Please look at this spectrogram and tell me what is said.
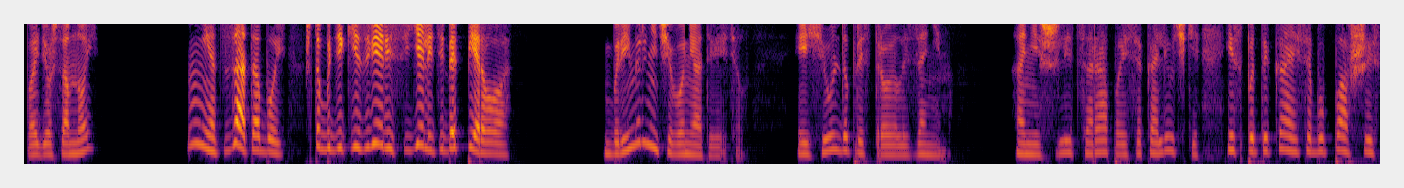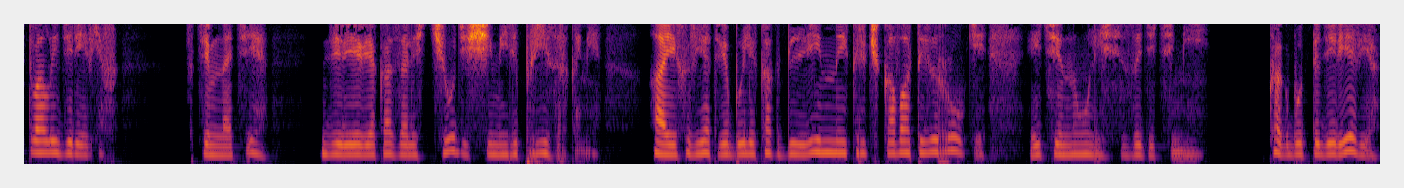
Пойдешь со мной?» «Нет, за тобой, чтобы дикие звери съели тебя первого!» Бример ничего не ответил, и Хюльда пристроилась за ним. Они шли, царапаясь о колючки и спотыкаясь об упавшие стволы деревьев. В темноте деревья казались чудищами или призраками, а их ветви были как длинные крючковатые руки и тянулись за детьми. Как будто деревья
